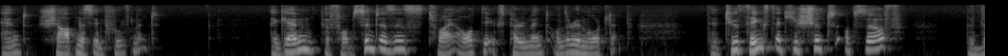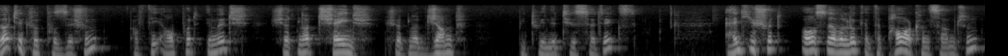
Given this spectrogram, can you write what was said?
and sharpness improvement. Again, perform synthesis, try out the experiment on the remote lab. There are two things that you should observe. The vertical position of the output image should not change, should not jump between the two settings. And you should also have a look at the power consumption,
